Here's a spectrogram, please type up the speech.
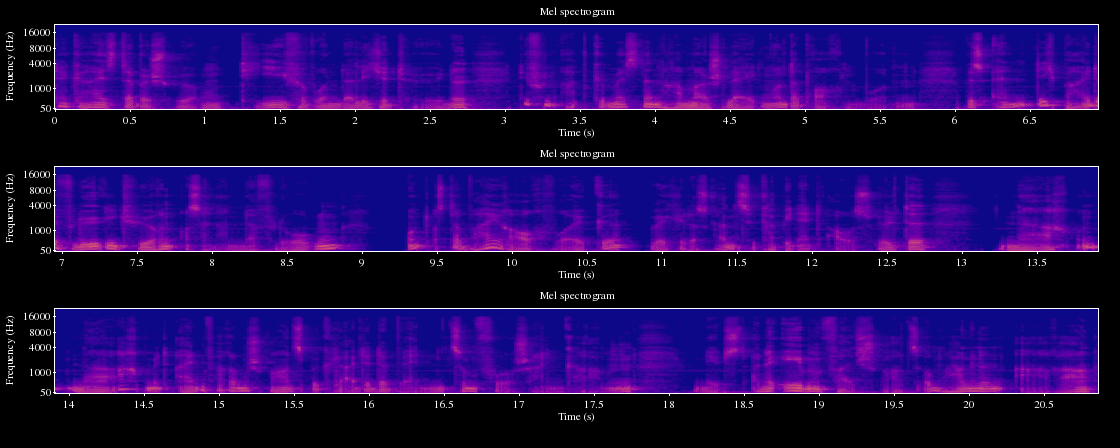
der Geisterbeschwörung tiefe, wunderliche Töne, die von abgemessenen Hammerschlägen unterbrochen wurden, bis endlich beide Flügeltüren auseinanderflogen und aus der Weihrauchwolke, welche das ganze Kabinett ausfüllte, nach und nach mit einfachem Schwarz bekleidete Wände zum Vorschein kamen, nebst einer ebenfalls schwarz umhangenen Ara,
